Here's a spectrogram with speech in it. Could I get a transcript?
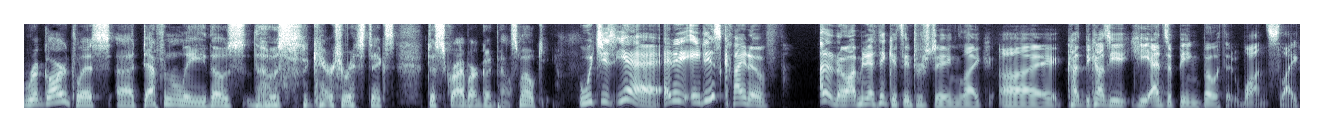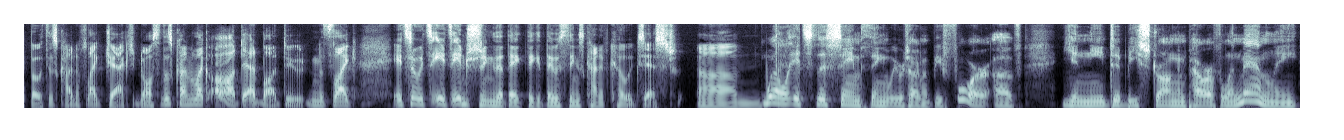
regardless, uh, definitely those those characteristics describe our good pal Smokey. which is yeah and it, it is kind of i don't know. I mean i think it's interesting like uh 'cause- because he he ends up being both at once like both is kind of like jacked and also this kind of like oh dad bod dude. And it's like it's so it's it's interesting that they, they those things kind of coexist um Well, it's the same thing we were talking about before of you need to be strong and powerful and manly,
